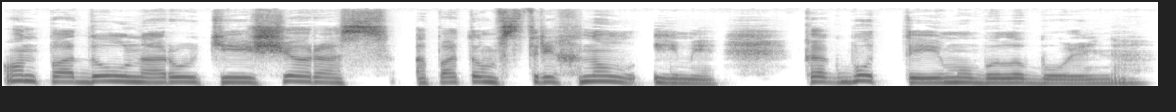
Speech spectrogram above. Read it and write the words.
Он подул на руки еще раз, а потом встряхнул ими, как будто ему было больно.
